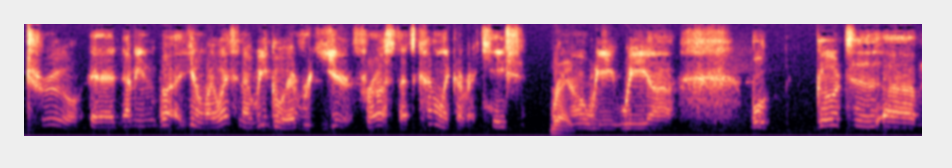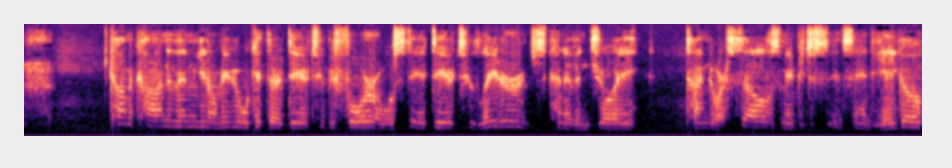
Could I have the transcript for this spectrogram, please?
True, and I mean, you know, my wife and I we go every year. For us, that's kind of like a vacation. Right. You know, we we uh, we'll go to um, Comic Con, and then you know maybe we'll get there a day or two before, or we'll stay a day or two later and just kind of enjoy time to ourselves. Maybe just in San Diego,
